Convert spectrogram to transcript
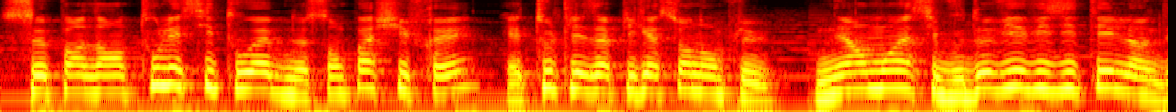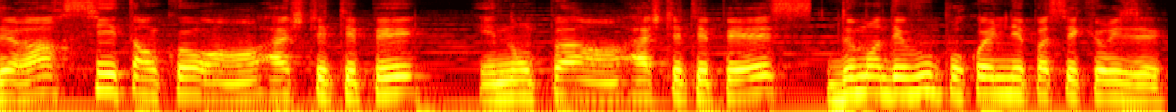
Cependant, tous les sites web ne sont pas chiffrés et toutes les applications non plus. Néanmoins, si vous deviez visiter l'un des rares sites encore en HTTP et non pas en HTTPS, demandez-vous pourquoi il n'est pas sécurisé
